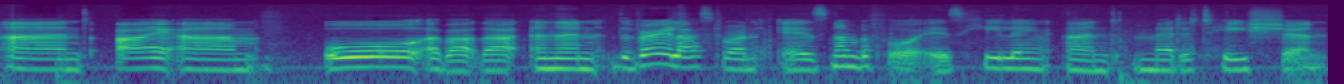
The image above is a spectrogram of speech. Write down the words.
And I am all about that. And then the very last one is number four is healing and meditation.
